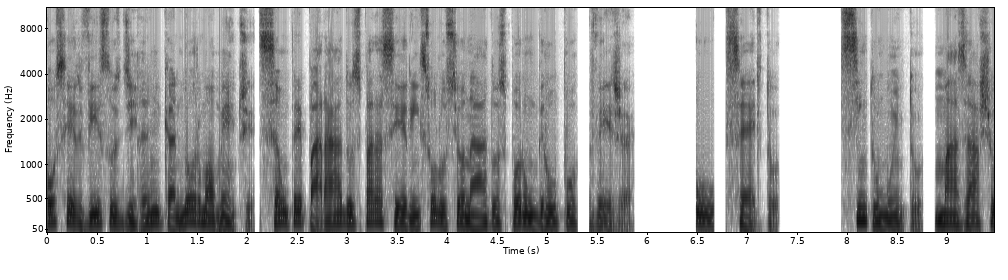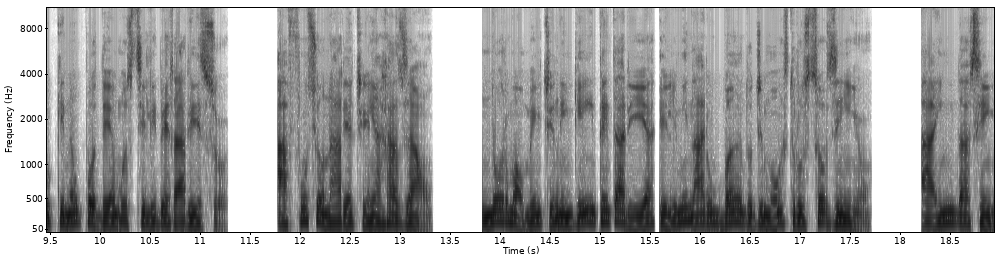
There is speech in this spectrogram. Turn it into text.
Os serviços de ranca normalmente são preparados para serem solucionados por um grupo, veja. O certo Sinto muito, mas acho que não podemos te liberar isso. A funcionária tinha razão. Normalmente ninguém tentaria eliminar um bando de monstros sozinho. Ainda assim,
